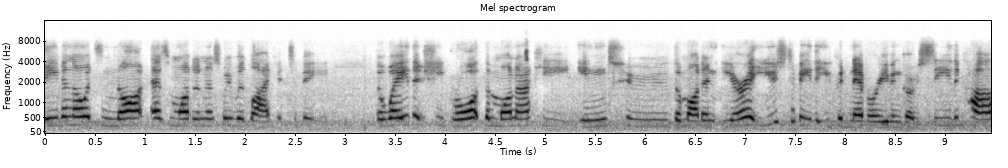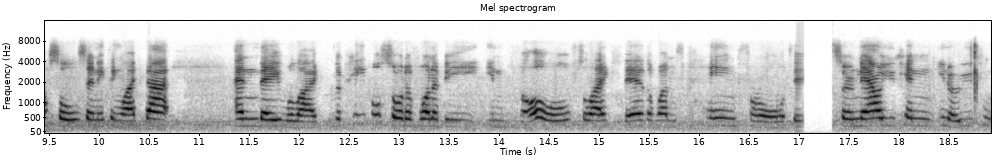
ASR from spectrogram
even though it's not as modern as we would like it to be the way that she brought the monarchy into the modern era it used to be that you could never even go see the castles anything like that and they were like the people sort of want to be involved like they're the ones paying for all of this so now you can you know you can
